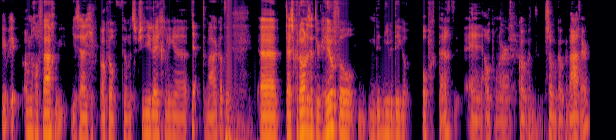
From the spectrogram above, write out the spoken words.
Ik, ik ook nog wel vragen. Je zei dat je ook wel veel met subsidieregelingen Ja. te maken had. Eh, tijdens corona zijn natuurlijk heel veel ni- nieuwe dingen opgetuigd. En ook onder kokend, zomerkokend water.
